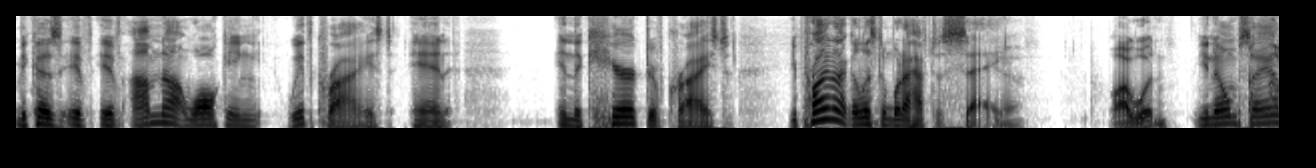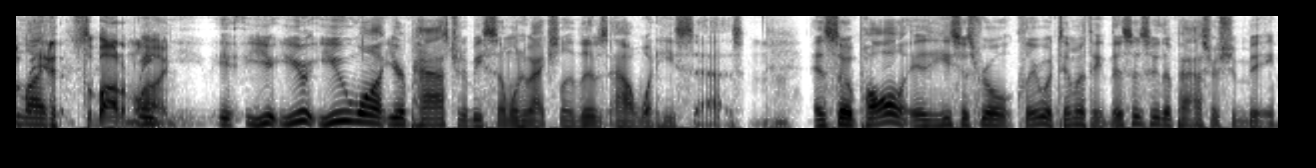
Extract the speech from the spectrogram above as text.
because if if I'm not walking with Christ and in the character of Christ, you're probably not going to listen to what I have to say. Yeah. Well, I wouldn't. You know what I'm saying? like it's the bottom I mean, line. you you you want your pastor to be someone who actually lives out what he says, Mm-hmm. and so Paul eh, he's just real clear with Timothy. This is who the pastor should be.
